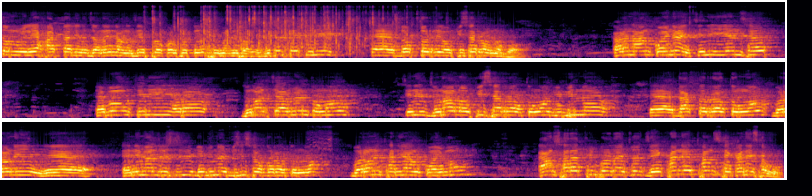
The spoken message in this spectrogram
চন মিলে হাততালির জানাই না যে প্রকল্পটি পরিমাণে পাবো বিশেষ তিনি দপ্তর নিয়ে অফিসার অনব কারণ আম কয় নাই, তিনি ইএন স্যার এবং তিনি আরও জোনাল চেয়ারম্যান তঙ তিনি জোনাল অফিসার তঙ বিভিন্ন ডাক্তাররা তঙ বরণী এনিম্যাল ডিসিজের বিভিন্ন বিশেষজ্ঞরা তঙ বরণী থানি আম কইমু। কারণ সারা ত্রিপুরা রাজ্য যেখানে থান সেখানে থাকুক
